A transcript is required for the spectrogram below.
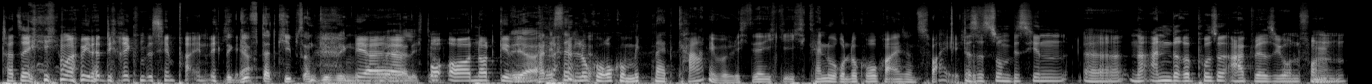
tatsächlich immer wieder direkt ein bisschen peinlich. The gift that keeps on giving, Ja, ja. ehrlich. Or, or not giving. Ja. Was ist denn Loco Roco Midnight Carnival? Ich, ich, ich kenne nur Loco Roco 1 und 2. Ich Das ist so ein bisschen äh, eine andere Puzzle-Art-Version von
